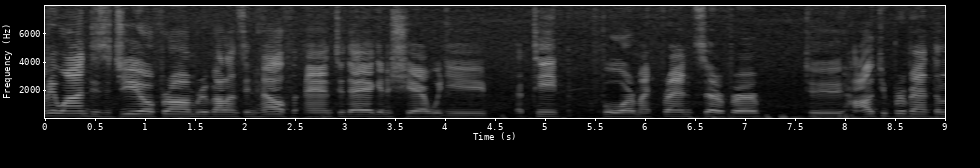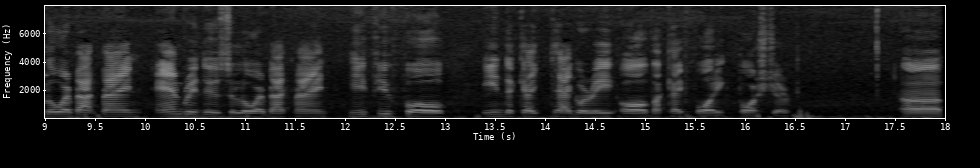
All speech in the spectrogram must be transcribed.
everyone, this is Gio from Rebalancing Health and today I'm going to share with you a tip for my friend surfer to how to prevent the lower back pain and reduce the lower back pain if you fall in the category of a kyphotic posture. Uh,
